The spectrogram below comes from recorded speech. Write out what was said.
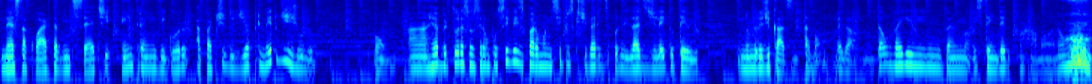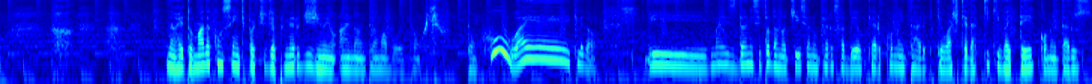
nesta quarta, 27, entra em vigor a partir do dia 1 de julho. Bom, a reabertura só serão possíveis para municípios que tiverem disponibilidade de leito UTI e número de casos. Tá bom, legal. Então vai, vai estender. Ah, mano. Não, retomada consciente a partir do dia 1 de junho. Ai não, então é uma boa. Então, então uh, aê, que legal. E mas dane-se toda a notícia, eu não quero saber, eu quero comentário, porque eu acho que é daqui que vai ter comentários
